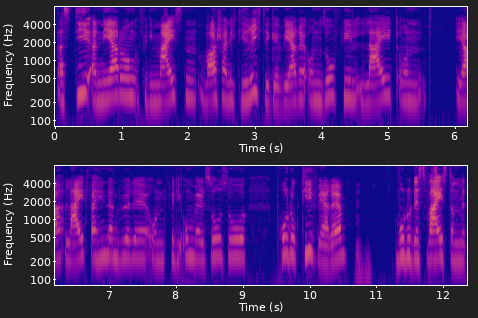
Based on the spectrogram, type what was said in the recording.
dass die Ernährung für die meisten wahrscheinlich die richtige wäre und so viel Leid und ja, Leid verhindern würde und für die Umwelt so, so produktiv wäre, mhm. wo du das weißt und mit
